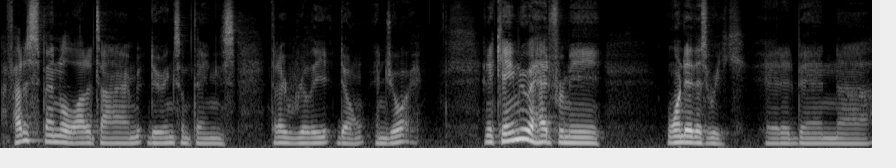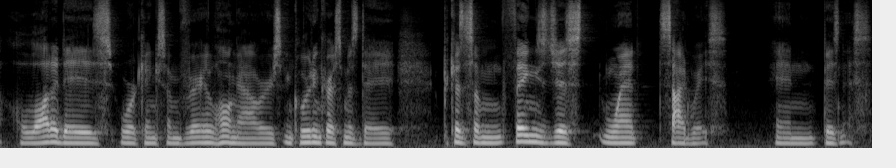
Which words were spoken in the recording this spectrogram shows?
I've had to spend a lot of time doing some things that I really don't enjoy. And it came to a head for me one day this week. It had been uh, a lot of days working some very long hours, including Christmas Day, because some things just went sideways in business.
